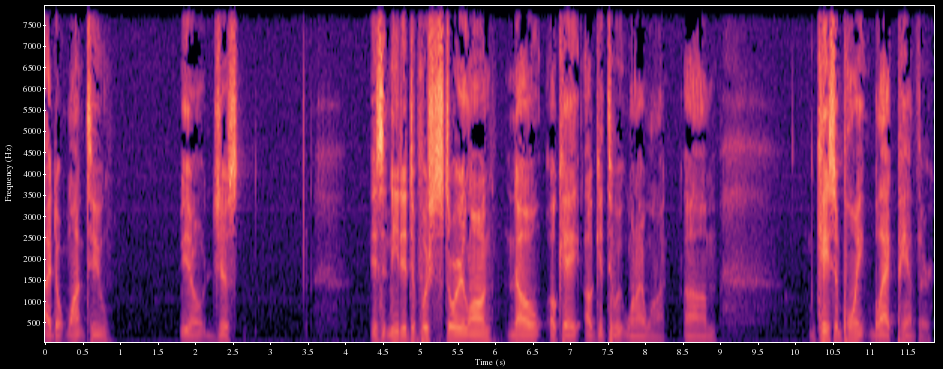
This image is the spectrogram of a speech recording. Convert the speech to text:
I don't want to. You know, just is it needed to push the story along? No. Okay, I'll get to it when I want. Um, case in point, Black Panther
